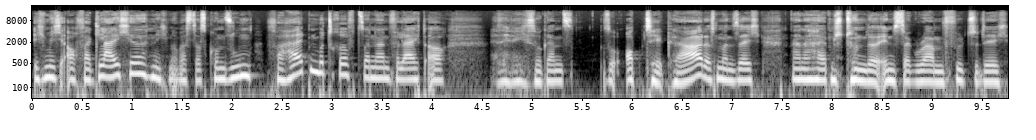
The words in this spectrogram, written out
ich mich auch vergleiche, nicht nur was das Konsumverhalten betrifft, sondern vielleicht auch, weiß ich nicht, so ganz so Optik, ja, dass man sich nach einer halben Stunde Instagram fühlst du dich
